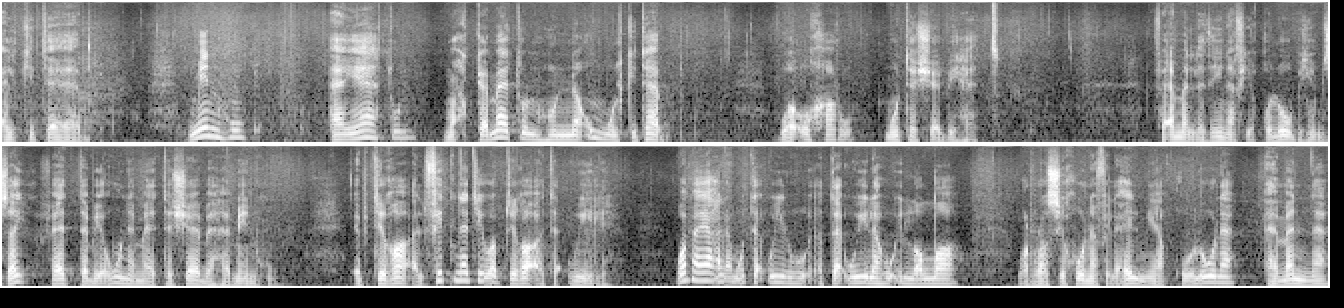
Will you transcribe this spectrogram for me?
الكتاب منه آيات محكمات هن أم الكتاب وأخر متشابهات. فأما الذين في قلوبهم زيغ فيتبعون ما تشابه منه ابتغاء الفتنة وابتغاء تأويله. وما يعلم تأويله تأويله إلا الله. والراسخون في العلم يقولون آمنا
